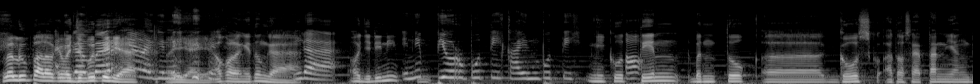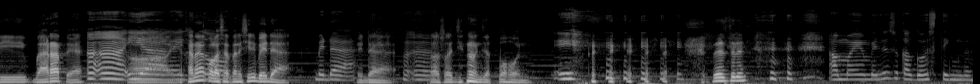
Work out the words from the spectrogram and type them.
Lo lupa lo pakai Ada baju putih ya? lagi Oh, nih. iya iya. Oh kalau yang itu enggak. Enggak. Oh jadi ini Ini pure putih, kain putih. ngikutin bentuk eh, ghost atau setan yang di barat ya? Heeh, iya. Oh, kayak Karena gitu. kalau setan di sini beda. Beda. Beda. Harus rajin loncat pohon. Ih, Terus terus. sama yang biasa suka ghosting tuh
